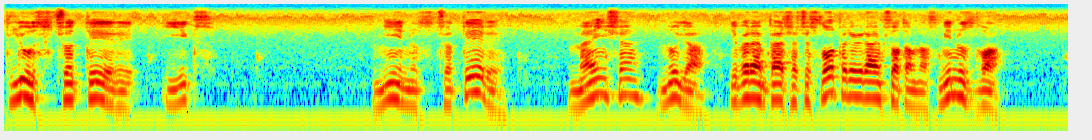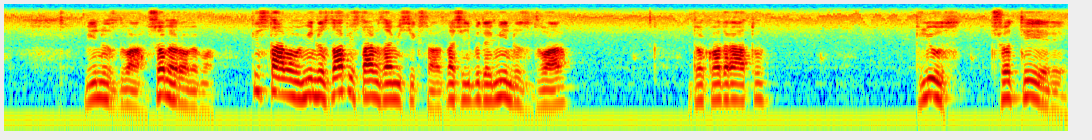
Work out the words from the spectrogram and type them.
плюс 4х мінус 4 менше 0. І беремо перше число, перевіряємо, що там у нас. Мінус 2. Мінус 2. Що ми робимо? Підставимо мінус 2, підставимо замість х. Значить буде мінус 2 до квадрату. Плюс 4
